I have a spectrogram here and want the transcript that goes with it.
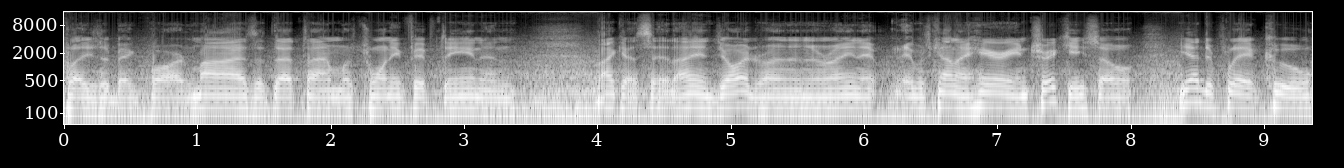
plays a big part. My eyes at that time was 2015, and like I said, I enjoyed running in the rain. It, it was kind of hairy and tricky, so you had to play it cool.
